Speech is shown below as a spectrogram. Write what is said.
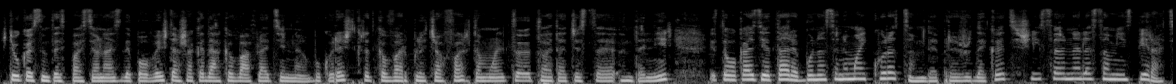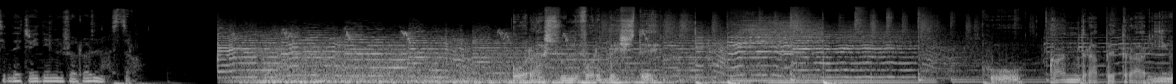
Știu că sunteți pasionați de povești, așa că dacă vă aflați în București, cred că v-ar plăcea foarte mult uh, toate aceste întâlniri. Este o ocazie tare bună să ne mai curățăm curățăm de prejudecăți și să ne lăsăm inspirați de cei din jurul nostru. Orașul vorbește cu Andra Petrariu.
